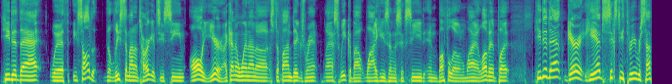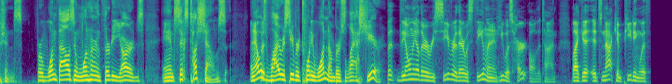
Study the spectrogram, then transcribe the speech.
he did that with he saw the, least amount of targets he's seen all year. I kind of went on a Stefon Diggs rant last week about why he's going to succeed in Buffalo and why I love it, but he did that. Garrett, he had 63 receptions for 1,130 yards and six touchdowns. And that was wide receiver 21 numbers last year. But the only other receiver there was Thielen, and he was hurt all the time. Like it, it's not competing with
